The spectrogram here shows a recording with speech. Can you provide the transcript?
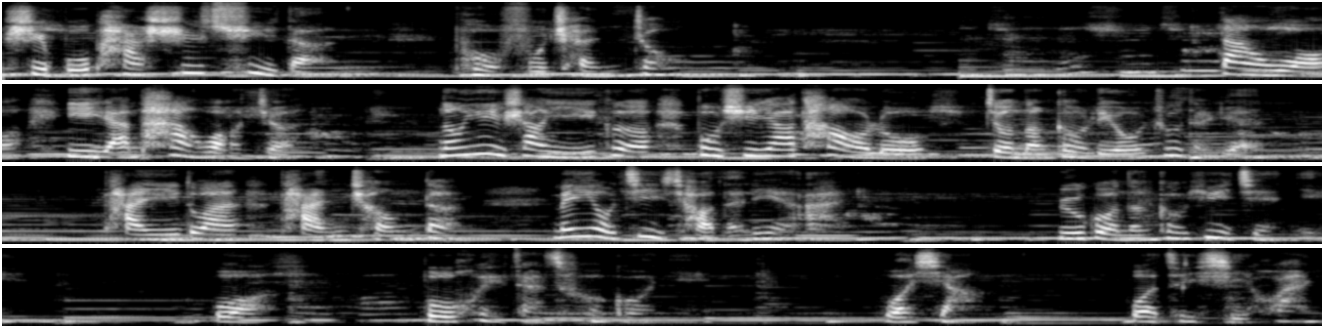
是不怕失去的破釜沉舟。但我依然盼望着，能遇上一个不需要套路就能够留住的人，谈一段坦诚的、没有技巧的恋爱。如果能够遇见你，我不会再错过你。我想，我最喜欢你。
